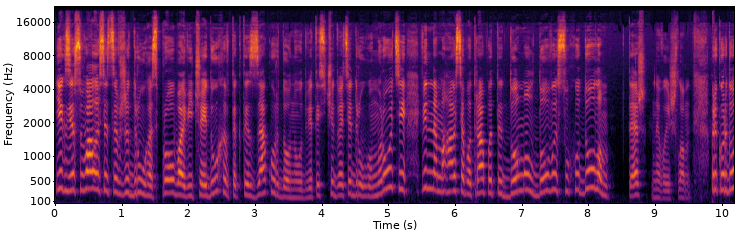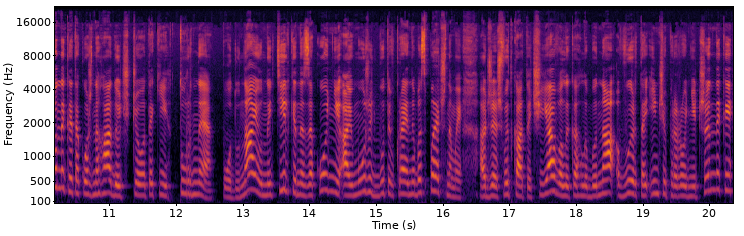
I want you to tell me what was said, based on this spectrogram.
Як з'ясувалося, це вже друга спроба відчайдухи втекти з-за кордону у 2022 році. Він намагався потрапити до Молдови суходолом. Теж не вийшло. Прикордонники також нагадують, що такі турне по Дунаю не тільки незаконні, а й можуть бути вкрай небезпечними, адже швидка течія, велика глибина, вир та інші природні чинники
